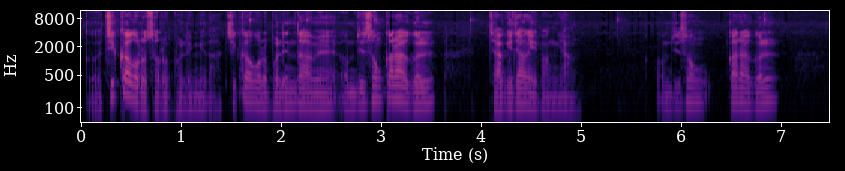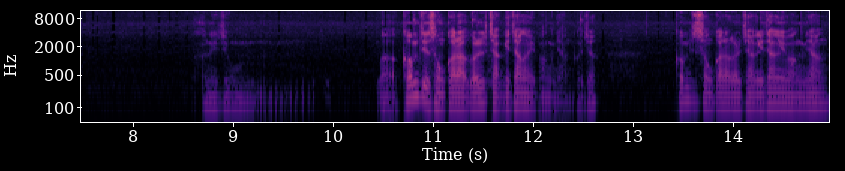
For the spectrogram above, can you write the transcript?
그 직각으로 서로 벌립니다. 직각으로 벌린 다음에 엄지 손가락을 자기장의 방향, 엄지 손가락을 아니 지금 뭐 검지 손가락을 자기장의 방향, 그죠? 검지 손가락을 자기장의 방향,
